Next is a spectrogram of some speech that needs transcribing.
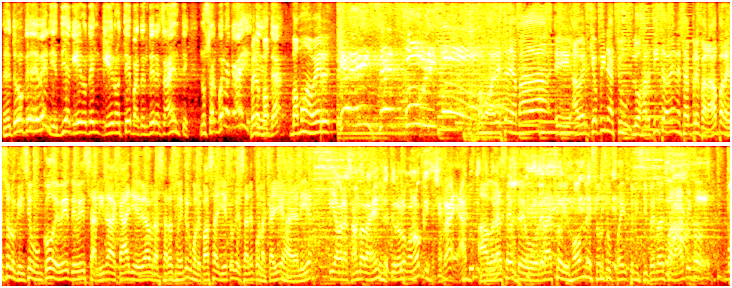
me lo tengo que deber y el día que yo no, tenga- que yo no esté para atender a esa gente, no salgo a la calle. De va- verdad. vamos a ver. ¿Qué dice el público? Vamos a ver esta llamada. eh, a ver, ¿qué opinas tú? Los artistas deben estar preparados para eso. Lo que dice Bonco debe, debe salir a la calle, debe abrazar a su gente, como le pasa a Yeto que sale por las calles de Hialeah. Y abrazando a la gente que no lo conozca y dice, "Ah, ya, tú, que tú Abraza eres". entre borrachos y homeless, son sus fe- principales fanáticos.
